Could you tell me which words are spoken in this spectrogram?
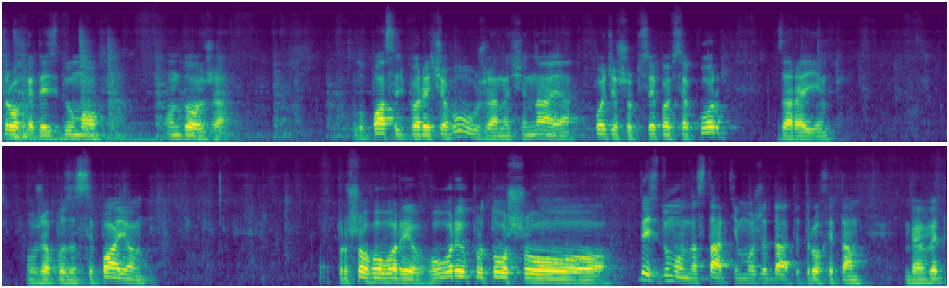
трохи десь думав, он довже. Лупасить по речагу вже починає. Хочу, щоб сипався корм. Зараз їм вже позасипаю. Про що говорив? Говорив про те, що десь думав на старті може дати трохи там БМВД,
